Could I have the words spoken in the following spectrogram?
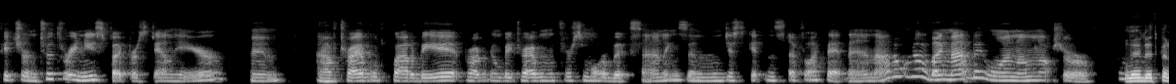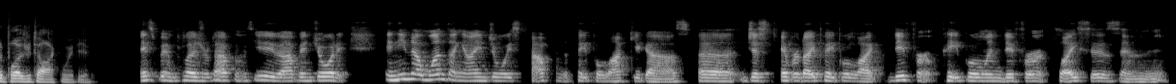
picture in two or three newspapers down here. And I've traveled quite a bit, probably gonna be traveling for some more book signings and just getting stuff like that done. I don't know. They might be one, I'm not sure. Linda, it's been a pleasure talking with you. It's been a pleasure talking with you. I've enjoyed it. And you know, one thing I enjoy is talking to people like you guys, uh, just everyday people, like different people in different places and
